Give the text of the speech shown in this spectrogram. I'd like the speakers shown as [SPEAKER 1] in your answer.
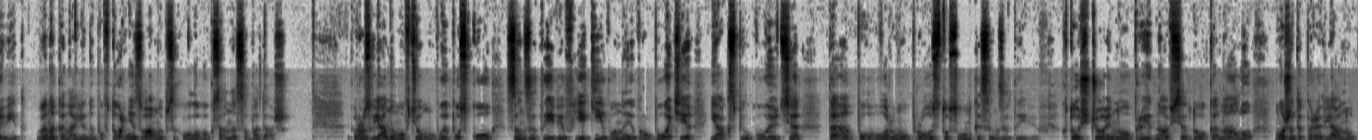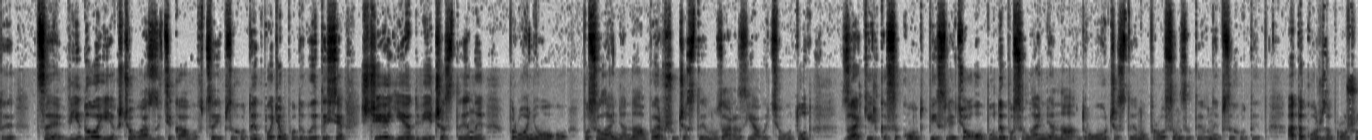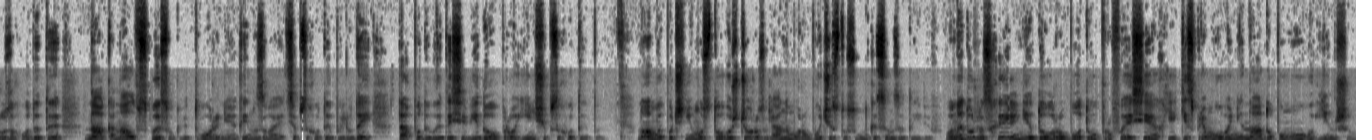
[SPEAKER 1] Привіт! Ви на каналі Неповторні. З вами психолог Оксана Сабадаш. Розглянемо в цьому випуску сензитивів, які вони в роботі, як спілкуються, та поговоримо про стосунки сензитивів. Хто щойно приєднався до каналу, можете переглянути це відео, і якщо вас зацікавив цей психотип, потім подивитися, ще є дві частини про нього. Посилання на першу частину зараз з'явиться отут. За кілька секунд після цього буде посилання на другу частину про сензитивний психотип. А також запрошую заходити на канал в список відтворення, який називається Психотипи людей, та подивитися відео про інші психотипи. Ну а ми почнімо з того, що розглянемо робочі стосунки сензитивів. Вони дуже схильні до роботи у професіях, які спрямовані на допомогу іншим.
